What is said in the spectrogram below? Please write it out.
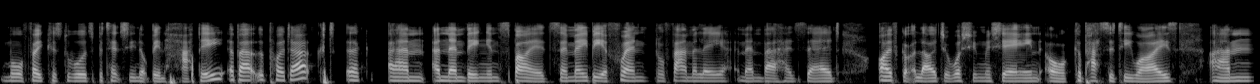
more focused towards potentially not being happy about the product uh, um, and then being inspired so maybe a friend or family member has said i've got a larger washing machine or capacity wise um,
